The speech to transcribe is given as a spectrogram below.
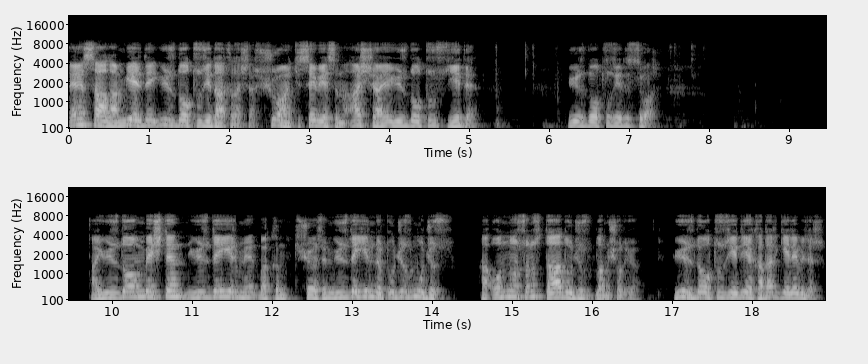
En sağlam yerde yüzde otuz yedi arkadaşlar. Şu anki seviyesinin aşağıya yüzde otuz yedi. Yüzde otuz yedisi var. Ha %15'ten %20 bakın şöyle söyleyeyim %24 ucuz mu ucuz. Ha ondan sonrası daha da ucuzlamış oluyor. %37'ye kadar gelebilir.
